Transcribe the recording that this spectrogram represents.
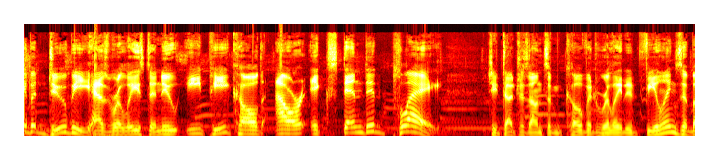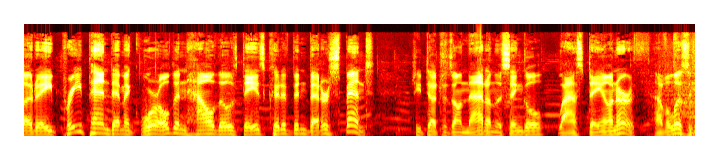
Beabadoobee has released a new EP called Our Extended Play. She touches on some COVID related feelings about a pre pandemic world and how those days could have been better spent. She touches on that on the single Last Day on Earth. Have a listen.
